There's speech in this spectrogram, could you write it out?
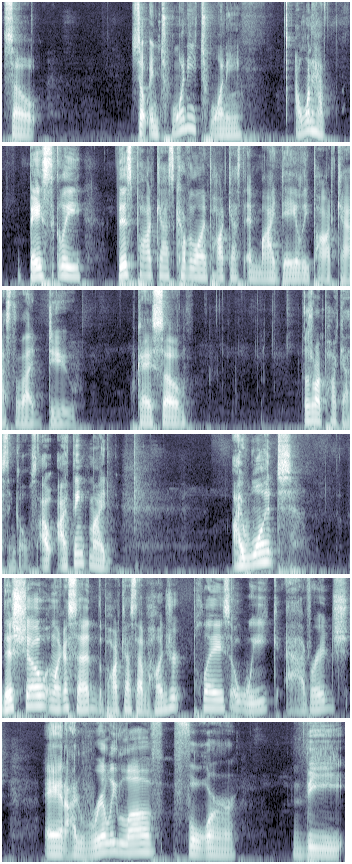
So, so in 2020, I want to have basically this podcast, Cover the Line podcast, and my daily podcast that I do. Okay, so those are my podcasting goals. I, I think my I want this show, and like I said, the podcast have 100 plays a week average and I'd really love for the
